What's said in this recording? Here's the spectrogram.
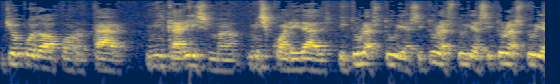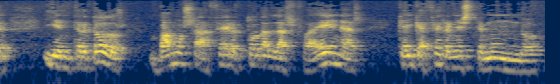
yo puedo aportar mi carisma, mis cualidades, y tú las tuyas, y tú las tuyas, y tú las tuyas, y entre todos vamos a hacer todas las faenas que hay que hacer en este mundo,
